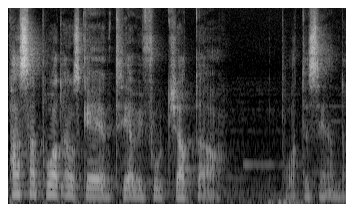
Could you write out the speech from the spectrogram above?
passa på att önska er en trevlig fortsatt dag. På återseende.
